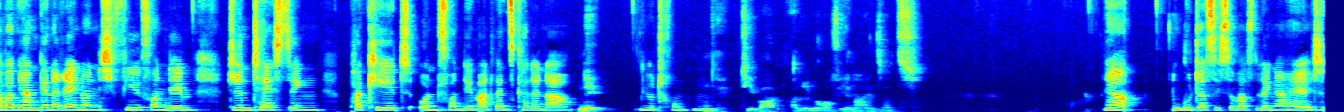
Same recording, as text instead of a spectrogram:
Aber wir haben generell noch nicht viel von dem Gin-Tasting-Paket und von dem Adventskalender Nee, getrunken. nee, die warten alle noch auf ihren Einsatz. Ja, gut, dass sich sowas länger hält.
